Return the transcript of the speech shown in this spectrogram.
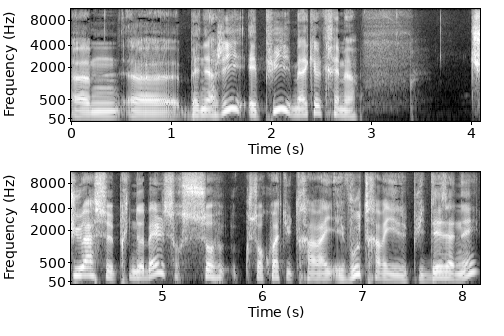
euh, Benergie, et puis Michael Kramer. Tu as ce prix Nobel sur, sur, quoi tu travailles, et vous travaillez depuis des années.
